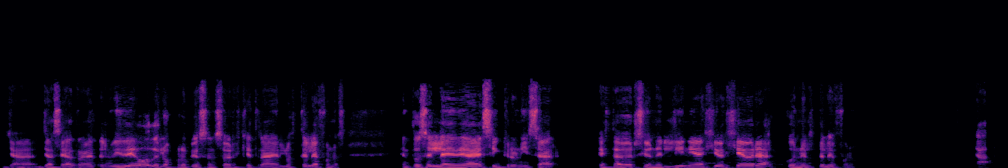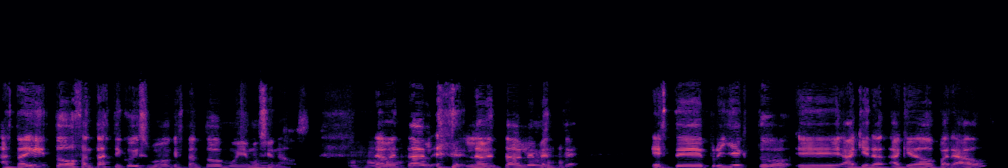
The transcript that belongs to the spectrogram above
Ya, ya sea a través del video o de los propios sensores que traen los teléfonos. Entonces la idea es sincronizar esta versión en línea de GeoGebra con el teléfono. Hasta ahí todo fantástico y supongo que están todos muy emocionados. lamentablemente, este proyecto eh, ha, quedado parado.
